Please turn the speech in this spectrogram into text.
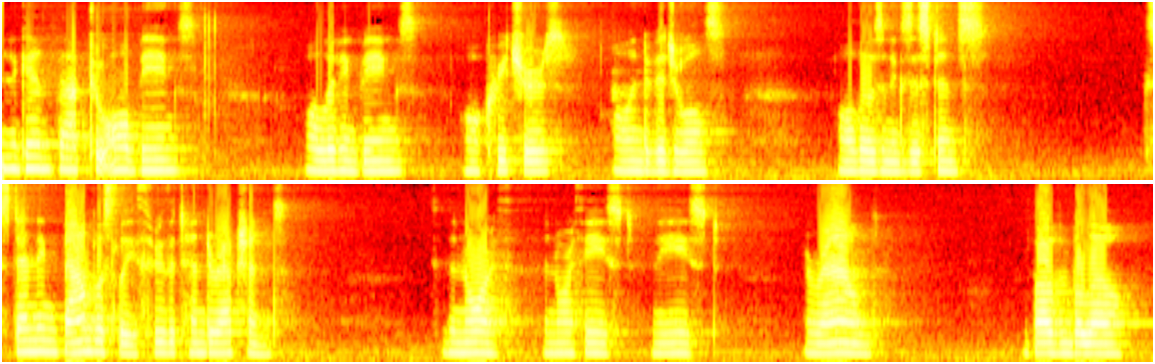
And again, back to all beings, all living beings, all creatures, all individuals, all those in existence, extending boundlessly through the ten directions to the north, the northeast, and the east, around, above and below.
